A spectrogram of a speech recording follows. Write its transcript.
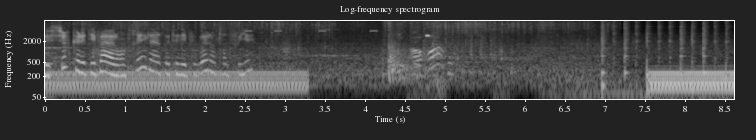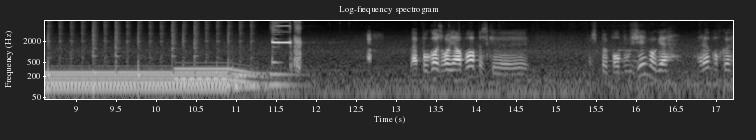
T'es sûr qu'elle était pas à l'entrée, là, à côté des poubelles, en train de fouiller Au revoir. Bah pourquoi je reviens pas? Parce que je peux pas bouger mon gars. Voilà pourquoi.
